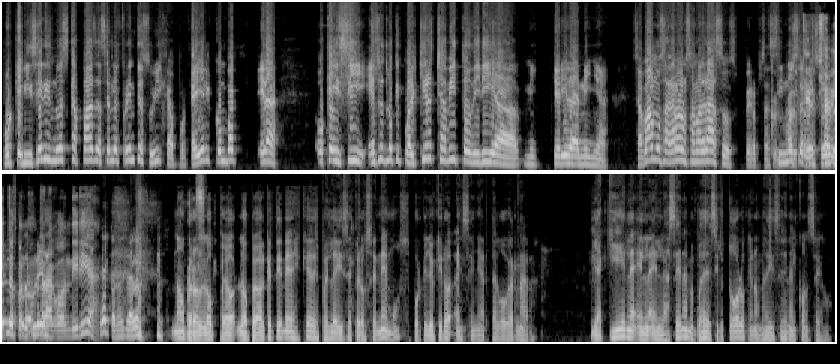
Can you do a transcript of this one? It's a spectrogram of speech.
Porque Viserys no es capaz de hacerle frente a su hija, porque ahí el comeback era, ok, sí, eso es lo que cualquier chavito diría, mi querida niña sea, vamos a agarrarnos a madrazos, pero pues así no se resuelve chavito con un dragón diría. No, pero lo peor, lo peor que tiene es que después le dice, pero cenemos, porque yo quiero enseñarte a gobernar. Y aquí en la, en la, cena me puedes decir todo lo que no me dices en el consejo.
